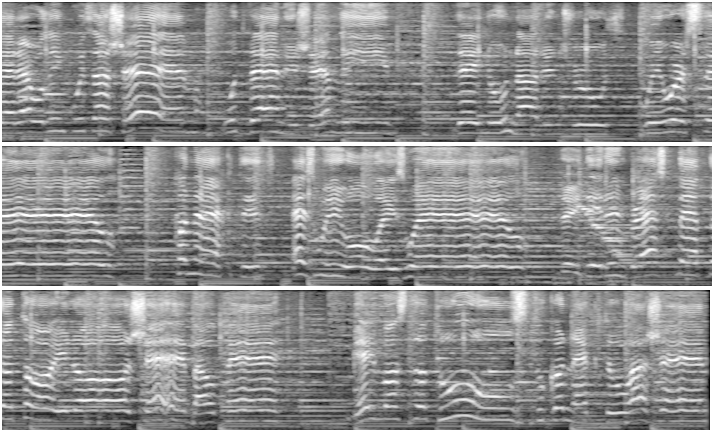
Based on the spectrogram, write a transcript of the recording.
that our link with Hashem would vanish and leave. They knew not in truth we were still connected as we always will. They didn't grasp that the Torah Shebal Peh gave us the tools to connect to Hashem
